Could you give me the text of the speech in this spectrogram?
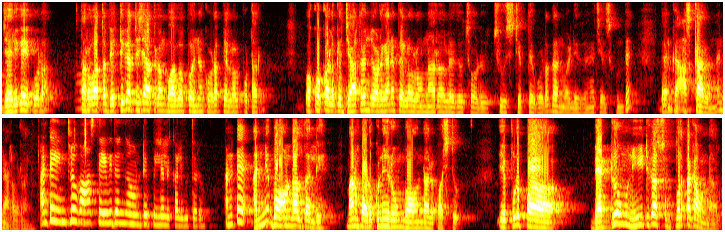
జరిగాయి కూడా. తర్వాత వ్యక్తిగత జాతకం బాగోపోయినా కూడా పిల్లలు పుట్టరు. ఒక్కొక్కళ్ళకి జాతకం చూడగానే పిల్లలు ఉన్నారో లేదో చూడు చూసి చెప్తే కూడా దాని వాళ్ళు ఏదైనా చేసుకుంటే దానికి ఆస్కారం ఉంది నిలవడానికి. అంటే ఇంట్లో వాస్తు ఏ విధంగా ఉంటే పిల్లలు కలుగుతారు? అంటే అన్నీ బాగుండాలి తల్లి. మనం పడుకునే రూమ్ బాగుండాలి ఫస్ట్. ఎప్పుడు ప బెడ్రూమ్ నీట్గా శుభ్రతగా ఉండాలి.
